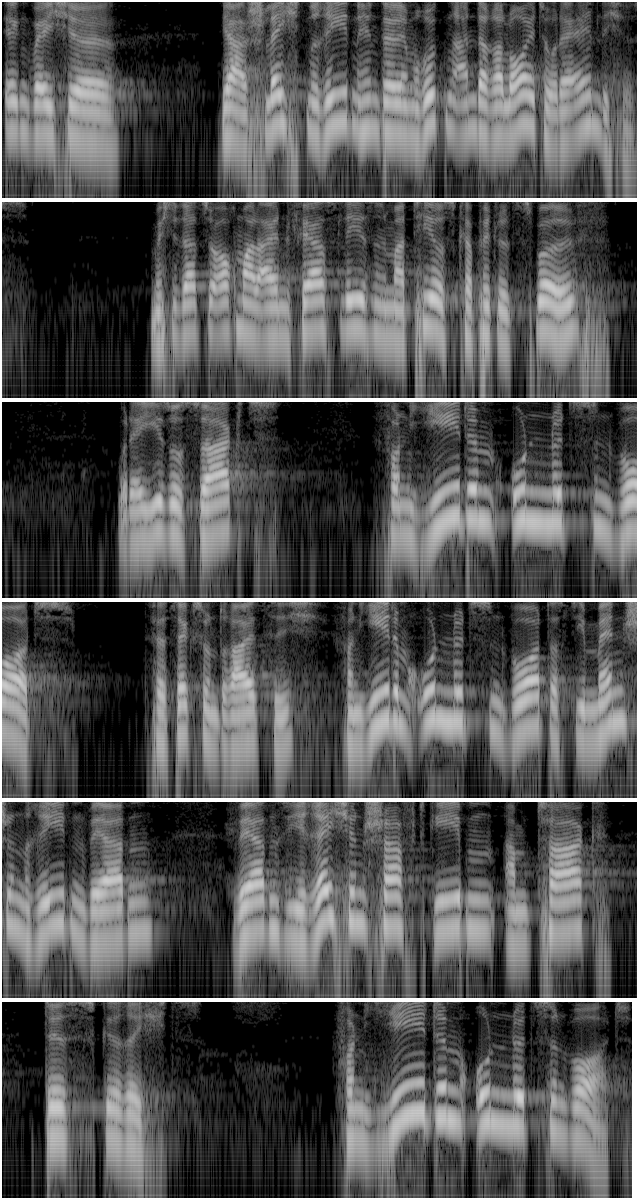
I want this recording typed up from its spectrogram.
irgendwelche ja, schlechten Reden hinter dem Rücken anderer Leute oder ähnliches. Ich möchte dazu auch mal einen Vers lesen in Matthäus Kapitel 12, wo der Jesus sagt, von jedem unnützen Wort, Vers 36, von jedem unnützen Wort, das die Menschen reden werden, werden sie Rechenschaft geben am Tag des Gerichts. Von jedem unnützen Wort.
